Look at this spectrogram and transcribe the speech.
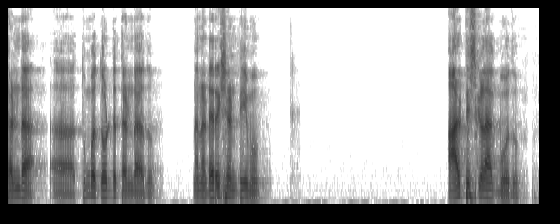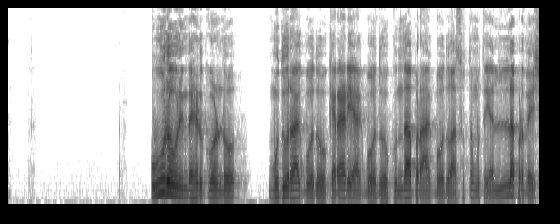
ತಂಡ ತುಂಬ ದೊಡ್ಡ ತಂಡ ಅದು. ನನ್ನ ಡೈರೆಕ್ಷನ್ ಟೀಮು ಆರ್ಟಿಸ್ಟ್ಗಳಾಗ್ಬೋದು ಊರವರಿಂದ ಹಿಡ್ಕೊಂಡು ಮುದೂರ್ ಆಗ್ಬೋದು ಕೆರಾಡಿ ಆಗ್ಬೋದು, ಕುಂದಾಪುರ ಆಗ್ಬೋದು, ಆ ಸುತ್ತಮುತ್ತ ಎಲ್ಲ ಪ್ರದೇಶ.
